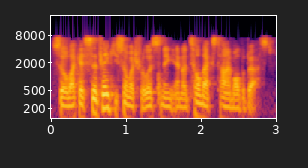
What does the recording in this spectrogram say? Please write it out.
So, like I said, thank you so much for listening, and until next time, all the best.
